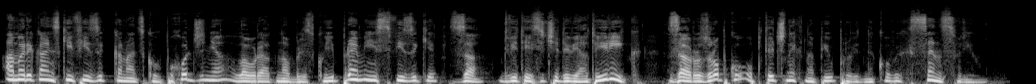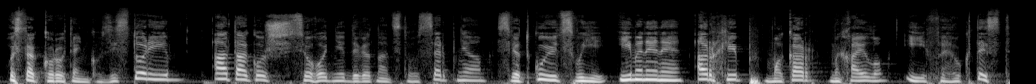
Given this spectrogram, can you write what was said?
Американський фізик канадського походження, лауреат Нобелівської премії з фізики за 2009 рік за розробку оптичних напівпровідникових сенсорів. Ось так коротенько з історії. А також сьогодні, 19 серпня, святкують свої іменини Архип, Макар, Михайло і Феоктист.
